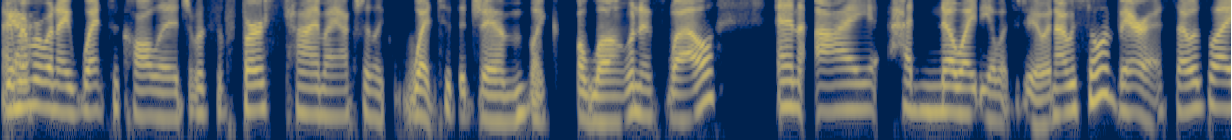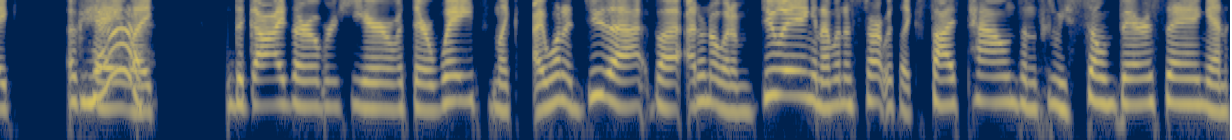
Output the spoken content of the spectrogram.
i remember when i went to college it was the first time i actually like went to the gym like alone as well and i had no idea what to do and i was so embarrassed. I was like okay yeah. like the guys are over here with their weights and like I want to do that, but I don't know what I'm doing. And I'm going to start with like five pounds and it's going to be so embarrassing. And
